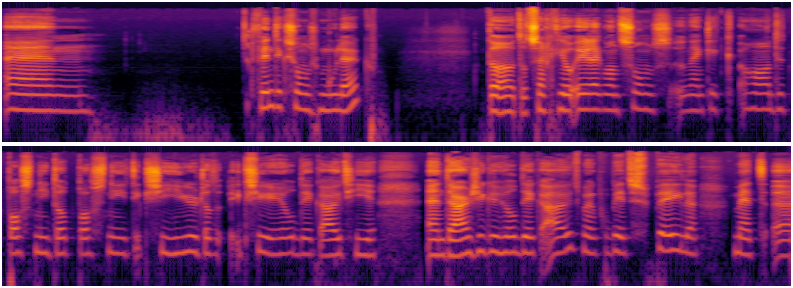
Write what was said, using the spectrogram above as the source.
En vind ik soms moeilijk. Dat, dat zeg ik heel eerlijk, want soms denk ik, oh, dit past niet, dat past niet. Ik zie hier dat ik zie heel dik uit hier en daar zie ik er heel dik uit. Maar ik probeer te spelen met uh,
